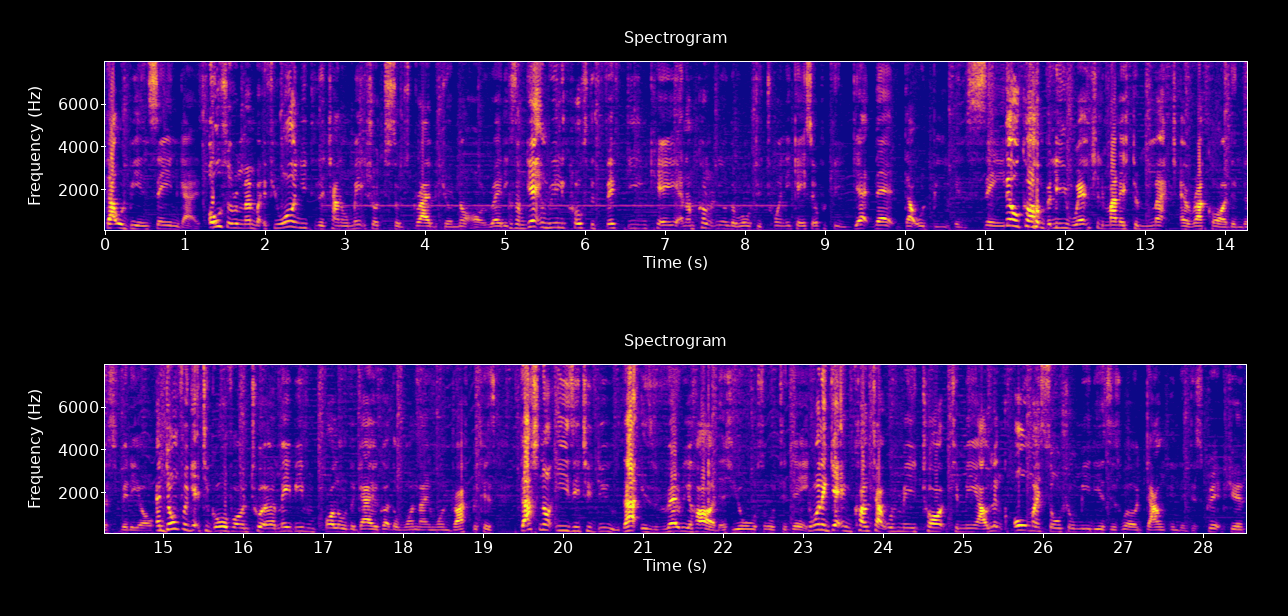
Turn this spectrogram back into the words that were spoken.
That would be insane, guys. Also, remember, if you are new to the channel, make sure to subscribe if you're not already, because I'm getting really close to 15k, and I'm currently on the road to 20k, so if we can get there, that would be insane. Still can't believe we actually managed to match match a record in this video. And don't forget to go over on Twitter, maybe even follow the guy who got the 191 draft because that's not easy to do. That is very hard as you all saw today. If you want to get in contact with me, talk to me, I'll link all my social medias as well down in the description.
